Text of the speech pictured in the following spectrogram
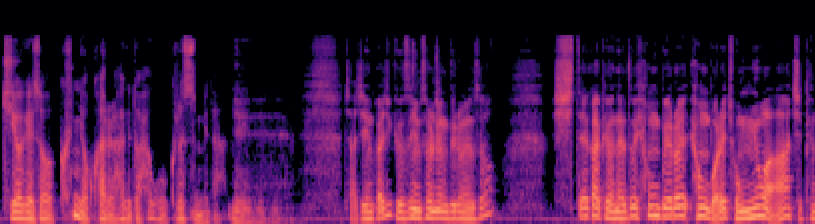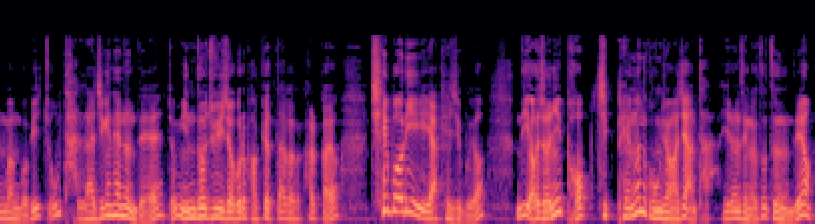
지역에서 큰 역할을 하기도 하고 그렇습니다. 예. 자 지금까지 교수님 설명 들으면서 시대가 변해도 형벌의, 형벌의 종류와 집행 방법이 조금 달라지긴 했는데 좀 인도주의적으로 바뀌었다고 할까요? 체벌이 약해지고요. 근데 여전히 법 집행은 공정하지 않다. 이런 생각도 드는데요.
